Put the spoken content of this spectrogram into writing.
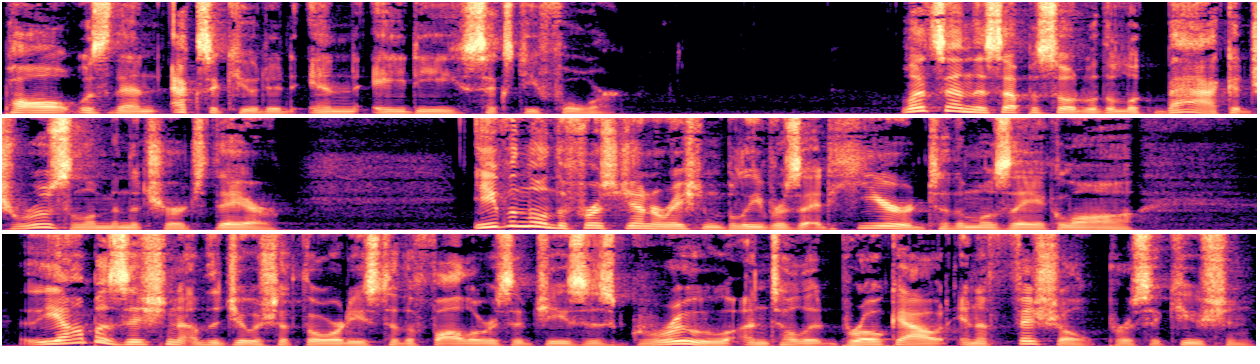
Paul was then executed in AD 64. Let's end this episode with a look back at Jerusalem and the church there. Even though the first generation believers adhered to the Mosaic Law, the opposition of the Jewish authorities to the followers of Jesus grew until it broke out in official persecution.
